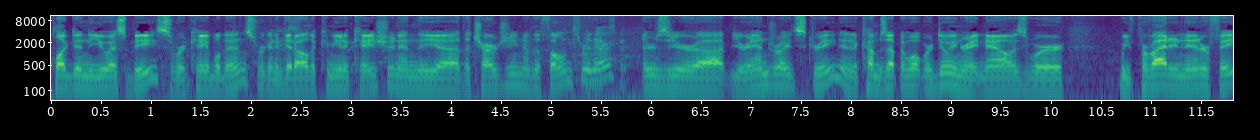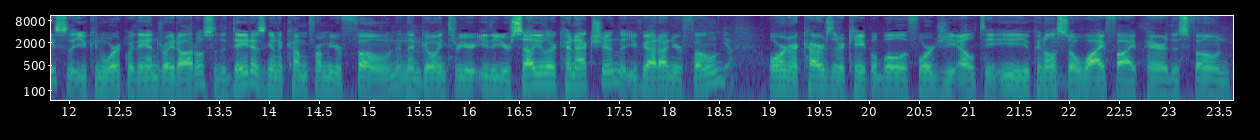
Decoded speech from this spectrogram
plugged in the USB, so we're cabled in. So we're going to get all the communication and the uh, the charging of the phone through there. There's your uh, your Android screen, and it comes up. And what we're doing right now is we're We've provided an interface so that you can work with Android Auto. So the data is going to come from your phone and then going through your, either your cellular connection that you've got on your phone, Yep. or in our cars that are capable of 4G LTE, you can also Wi-Fi pair this phone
